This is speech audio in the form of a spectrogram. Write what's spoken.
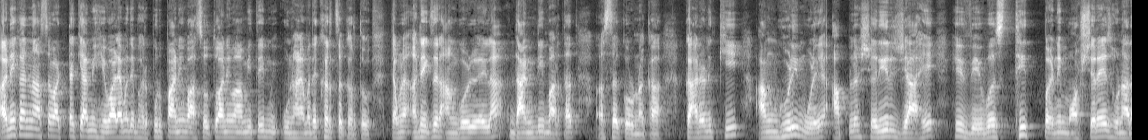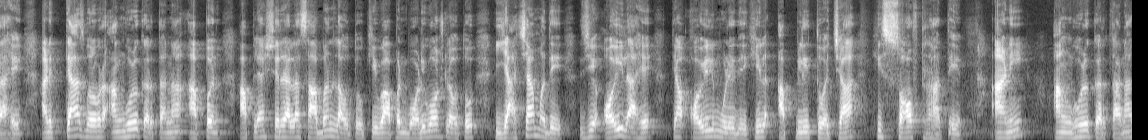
अनेकांना असं वाटतं की आम्ही हिवाळ्यामध्ये भरपूर पाणी वाचवतो आणि मग आम्ही ते उन्हाळ्यामध्ये खर्च करतो. त्यामुळे अनेक जण आंघोळीला दांडी मारतात. असं करू नका. कारण की आंघोळीमुळे आपलं शरीर जे आहे हे व्यवस्थितपणे मॉइश्चराईज होणार आहे. आणि त्याचबरोबर आंघोळ करताना आपण आपल्या शरीराला साबण लावतो किंवा आपण बॉडी वॉश लावतो याच्यामध्ये जे ऑइल आहे त्या ऑइलमुळे देखील आपली त्वचा ही सॉफ्ट राहते. आणि आंघोळ करताना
